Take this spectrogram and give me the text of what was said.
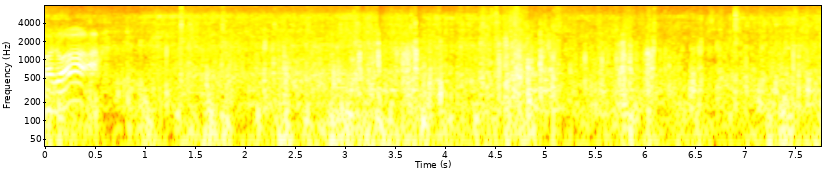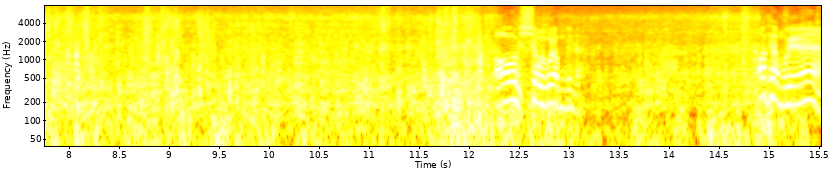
좋아 좋아 어우 씨 얼굴 안 보인다. 앞이 안 보이네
